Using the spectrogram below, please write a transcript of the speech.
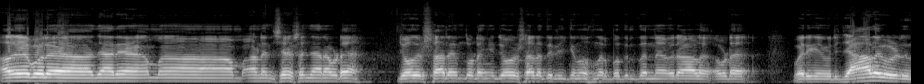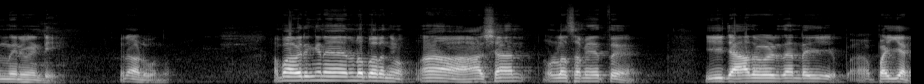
അതേപോലെ ഞാൻ അതിന് ശേഷം ഞാനവിടെ ജ്യോതിഷാലയം തുടങ്ങി. ജ്യോതിഷാലയത്തിലിരിക്കുന്ന സന്ദർഭത്തിൽ തന്നെ ഒരാൾ അവിടെ വരികയും ഒരു ജാതകം എഴുതുന്നതിന് വേണ്ടി ഒരാൾ വന്നു. അപ്പോൾ അവരിങ്ങനെ എന്നോട് പറഞ്ഞു ആ ആശാൻ ഉള്ള സമയത്ത് ഈ ജാതകം എഴുതേണ്ട ഈ പയ്യൻ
